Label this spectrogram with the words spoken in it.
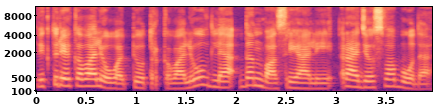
Виктория Ковалева, Петр Ковалев для Донбасс Реалии. Радио «Свобода».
